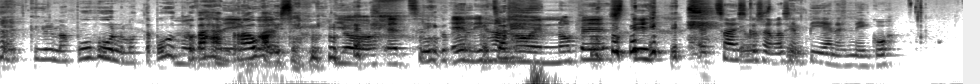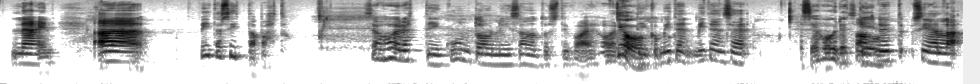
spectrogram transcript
että kyllä mä puhun, mutta puhutko Mut vähän niin rauhallisemmin? Et, joo, et niin kuin, en et ihan sä... noin nopeasti. että saisiko sellaisen niin. pienen niin kuin, näin. Ää, mitä sitten tapahtui? Se hoidettiin kuntoon niin sanotusti vai hoidettiinko? Miten, miten se... Se hoidettiin. Sä oot nyt siellä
